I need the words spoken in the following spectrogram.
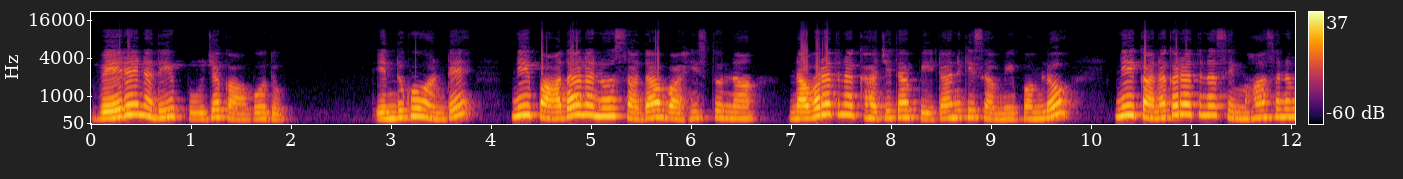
వేరైనది పూజ కాబోదు. ఎందుకు అంటే నీ పాదాలను సదా వహిస్తున్న నవరత్న ఖచ్చిత పీఠానికి సమీపంలో నీ కనకరత్న సింహాసనం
